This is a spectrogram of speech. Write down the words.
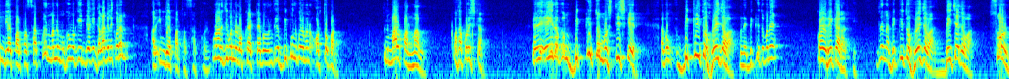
ইন্ডিয়ার পারপাস সার্ভ করেন মানে মুখোমুখি ইন্ডিয়াকে গালাগালি করেন আর ইন্ডিয়ার পারপাস সার্ভ করেন ওনার জীবনের লক্ষ্য একটা এবং থেকে বিপুল পরিমাণে অর্থ পান। উনি মাল পান, মাল। কথা পরিষ্কার। এই এইরকম বিকৃত মস্তিষ্কের এবং বিকৃত হয়ে যাওয়া মানে বিকৃত মানে কয় রেকার আর কি। বুঝলেন না? বিকৃত হয়ে যাওয়া, বেঁচে যাওয়া সোল্ড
